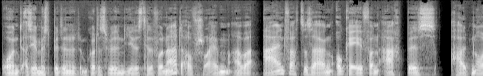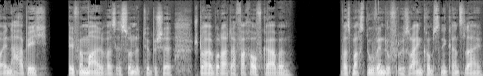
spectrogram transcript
Und also ihr müsst bitte nicht um Gottes Willen jedes Telefonat aufschreiben, aber einfach zu sagen, okay, von acht bis halb neun habe ich, hilf mir mal, was ist so eine typische Steuerberater-Fachaufgabe? Was machst du, wenn du früh reinkommst in die Kanzlei?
